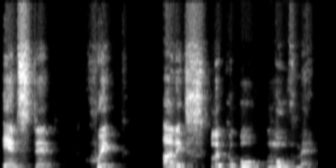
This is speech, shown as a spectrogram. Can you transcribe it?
instant, quick, unexplicable movement.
